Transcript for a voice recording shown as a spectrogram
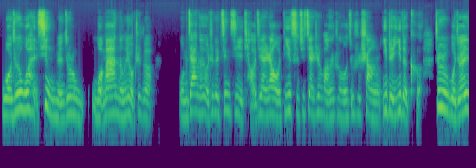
我觉得我很幸运，就是我妈能有这个。我们家能有这个经济条件，让我第一次去健身房的时候，就是上一对一的课，就是我觉得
